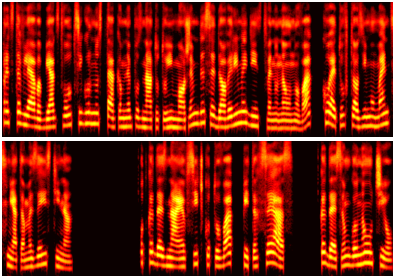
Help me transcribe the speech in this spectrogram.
представлява бягство от сигурността към непознатото и можем да се доверим единствено на онова, което в този момент смятаме за истина. Откъде зная всичко това, питах се аз. Къде съм го научил?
